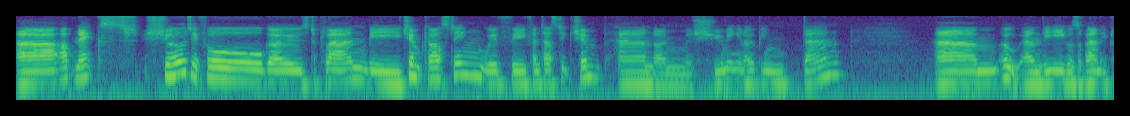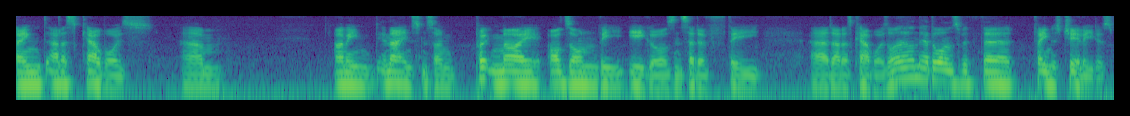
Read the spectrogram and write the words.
Uh, up next should, if all goes to plan, be chimp casting with the fantastic chimp, and I'm assuming and hoping Dan. Um, oh, and the Eagles apparently playing Dallas Cowboys. Um, I mean, in that instance, I'm putting my odds on the Eagles instead of the uh, Dallas Cowboys. Well, they're the ones with the famous cheerleaders.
